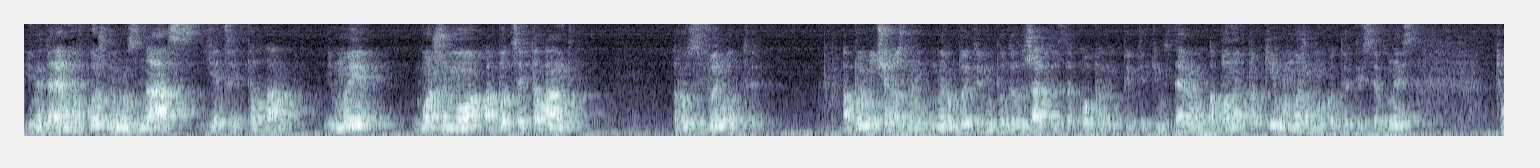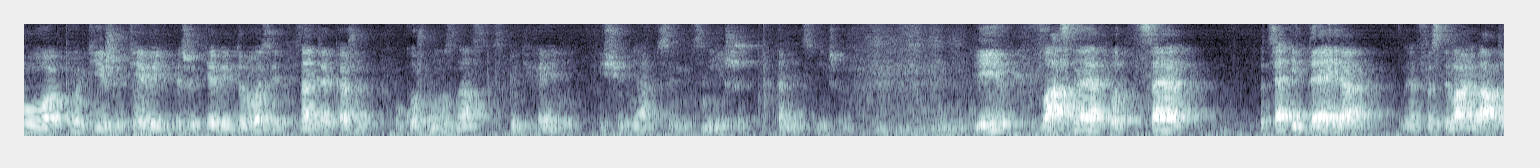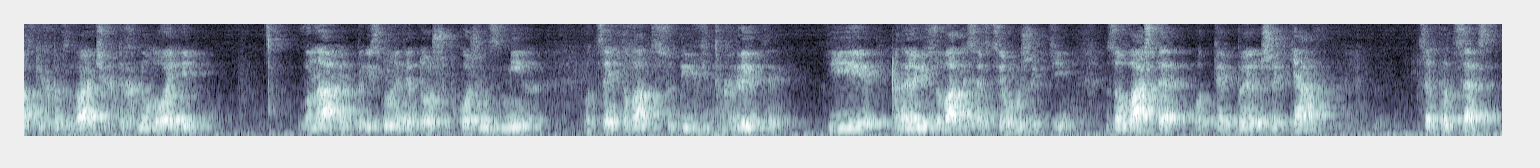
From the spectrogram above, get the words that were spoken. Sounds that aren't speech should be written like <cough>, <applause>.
І недаремно в кожному з нас є цей талант. І ми можемо або цей талант розвинути, або нічого з ним не робити, він буде лежати закопаним під якимсь деревом, або навпаки, ми можемо котитися вниз по, по тій життєвій, життєвій дорозі. Знаєте, як кажуть, у кожному з нас спить геній, і щодня все міцніше та міцніше. І, власне, от це, ця ідея е, фестивалю авторських розвиваючих технологій, вона якби існує для того, щоб кожен зміг оцей талант собі відкрити і реалізуватися в цьому житті. Зауважте, от якби життя це процес,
